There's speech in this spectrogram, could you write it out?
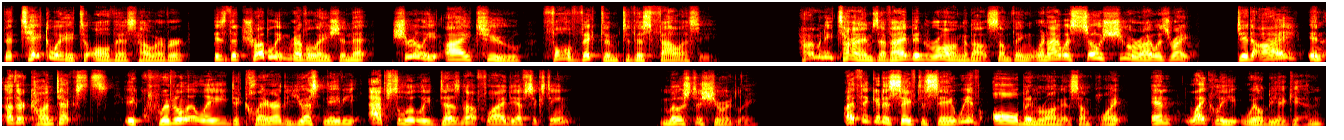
The takeaway to all this, however, is the troubling revelation that surely I too fall victim to this fallacy. How many times have I been wrong about something when I was so sure I was right? Did I, in other contexts, equivalently declare the US Navy absolutely does not fly the F 16? Most assuredly. I think it is safe to say we have all been wrong at some point, and likely will be again.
